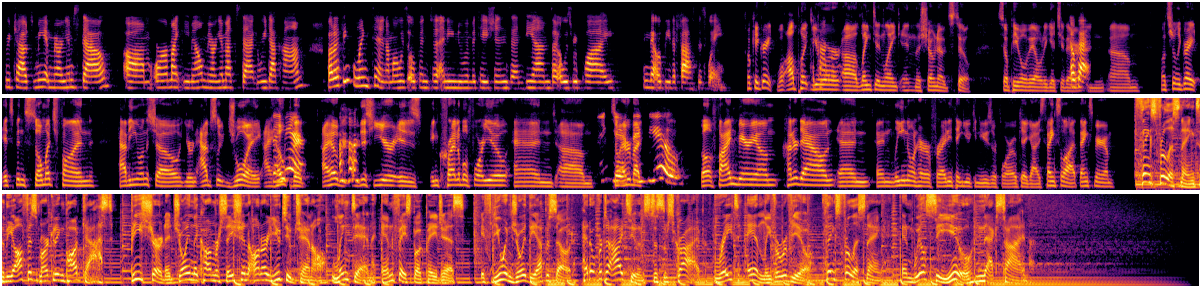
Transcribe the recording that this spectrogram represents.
Reach out to me at Miriam Staub um, or my email, miriam at stagory.com. But I think LinkedIn, I'm always open to any new invitations and DMs. I always reply. I think that would be the fastest way. Okay, great. Well, I'll put your uh, LinkedIn link in the show notes too, so people will be able to get you there. Okay. And um, well, it's really great. It's been so much fun having you on the show. You're an absolute joy. I Same hope here. that I hope this year is incredible for you. And um, so you. everybody, Thank you. Well, find Miriam, hunt her down, and and lean on her for anything you can use her for. Okay, guys. Thanks a lot. Thanks, Miriam. Thanks for listening to the Office Marketing Podcast. Be sure to join the conversation on our YouTube channel, LinkedIn, and Facebook pages. If you enjoyed the episode, head over to iTunes to subscribe, rate, and leave a review. Thanks for listening, and we'll see you next time.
